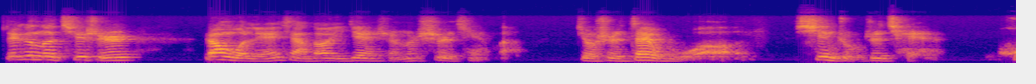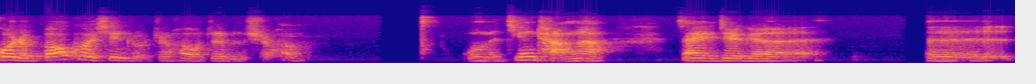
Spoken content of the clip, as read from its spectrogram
这个呢，其实让我联想到一件什么事情呢？就是在我信主之前，或者包括信主之后，这个时候，我们经常啊，在这个呃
